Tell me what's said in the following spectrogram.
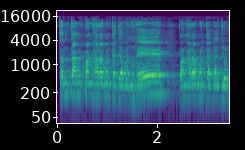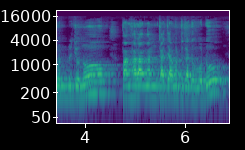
tentang pengharaman kajal manuhead pengharaman kadajul menuju junub pengharaman kajal mentegaduh wudu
